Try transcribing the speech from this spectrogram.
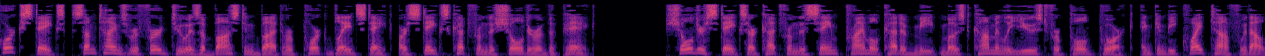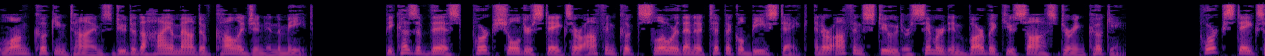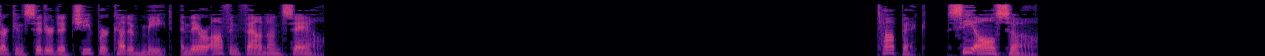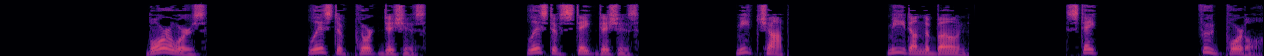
Pork steaks, sometimes referred to as a Boston butt or pork blade steak, are steaks cut from the shoulder of the pig. Shoulder steaks are cut from the same primal cut of meat most commonly used for pulled pork, and can be quite tough without long cooking times due to the high amount of collagen in the meat. Because of this, pork shoulder steaks are often cooked slower than a typical beef steak, and are often stewed or simmered in barbecue sauce during cooking. Pork steaks are considered a cheaper cut of meat, and they are often found on sale. See also. Borrowers. List of pork dishes. List of steak dishes. Meat chop. Meat on the bone. Steak. Food portal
